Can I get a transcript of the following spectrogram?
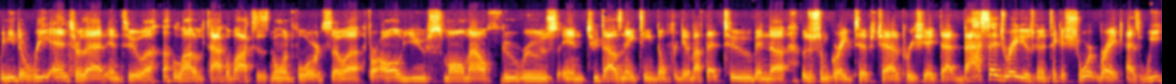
We need to re-enter that into uh, a lot of tackle boxes going forward. So uh, for all of you smallmouth gurus in 2018, don't forget about that tube. And uh, those are some great tips, Chad. Appreciate that. Bass Edge Radio is going to take a short break as we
